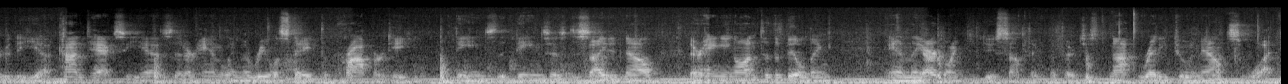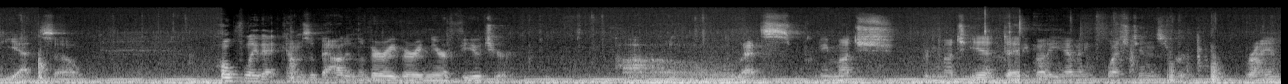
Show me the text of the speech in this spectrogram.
through the uh, contacts he has that are handling the real estate, the property Deans. The Deans has decided now they're hanging on to the building and they are going to do something, but they're just not ready to announce what yet, so hopefully that comes about in the very, very near future. Uh, That's pretty much, pretty much it. Anybody have any questions for Brian?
